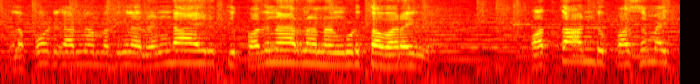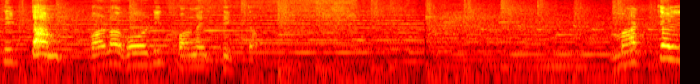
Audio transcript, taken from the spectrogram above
இதில் போட்டு காட்டினா பார்த்தீங்களா ரெண்டாயிரத்தி பதினாறில் நான் கொடுத்த வரைவு. பத்தாண்டு பசுமை திட்டம் பல கோடி பனை திட்டம். மக்கள்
